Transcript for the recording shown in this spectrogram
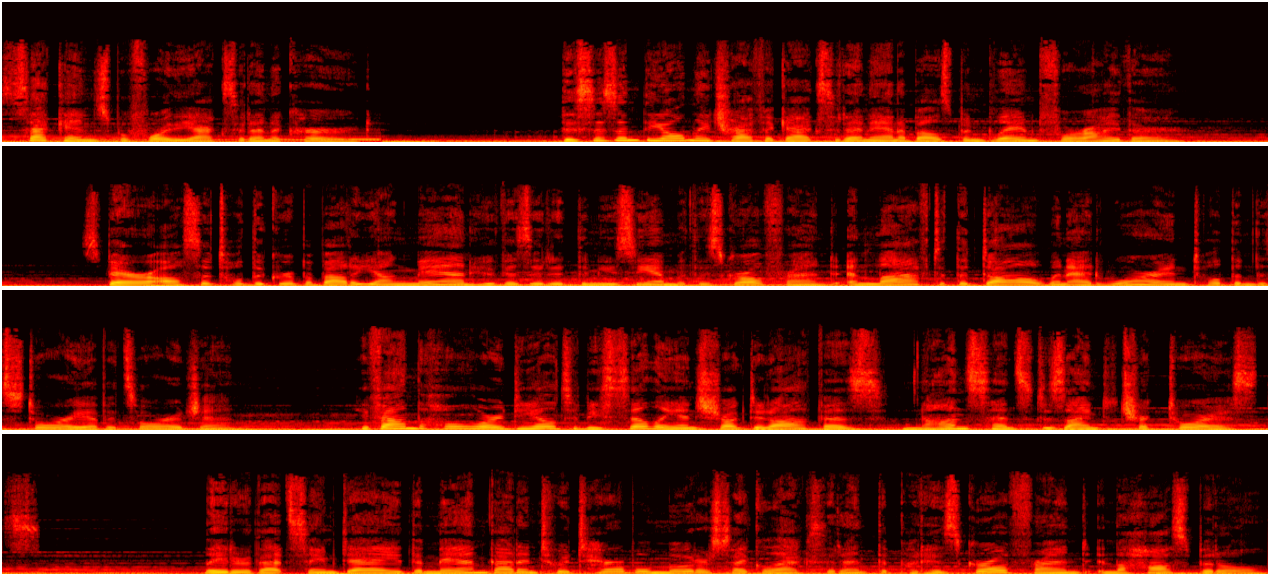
seconds before the accident occurred. This isn't the only traffic accident Annabelle's been blamed for either. Spera also told the group about a young man who visited the museum with his girlfriend and laughed at the doll when Ed Warren told them the story of its origin. He found the whole ordeal to be silly and shrugged it off as nonsense designed to trick tourists. Later that same day, the man got into a terrible motorcycle accident that put his girlfriend in the hospital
